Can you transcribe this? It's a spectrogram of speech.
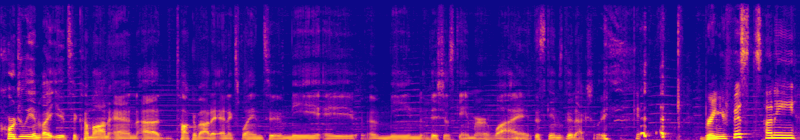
cordially invite you to come on and uh, talk about it and explain to me, a, a mean, vicious gamer, why this game's good. Actually, Bring your fists, honey.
